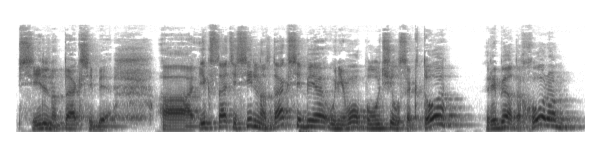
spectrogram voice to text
сильно так себе. А, и, кстати, сильно так себе у него получился кто? Ребята, хором.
